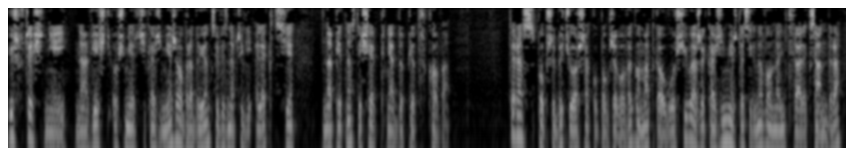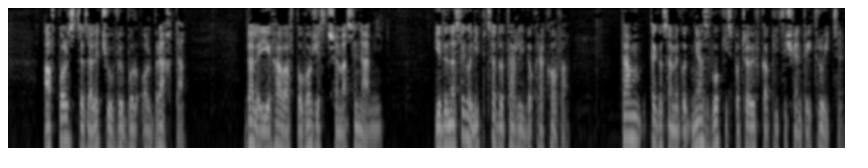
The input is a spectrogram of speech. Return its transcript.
Już wcześniej, na wieść o śmierci Kazimierza, obradujący wyznaczyli elekcję na 15 sierpnia do Piotrkowa. Teraz, po przybyciu orszaku pogrzebowego, matka ogłosiła, że Kazimierz desygnował na Litwę Aleksandra, a w Polsce zalecił wybór Olbrachta. Dalej jechała w powozie z trzema synami. 11 lipca dotarli do Krakowa. Tam tego samego dnia zwłoki spoczęły w kaplicy Świętej Trójcy.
